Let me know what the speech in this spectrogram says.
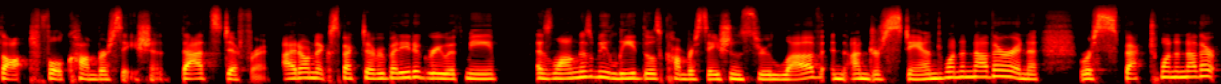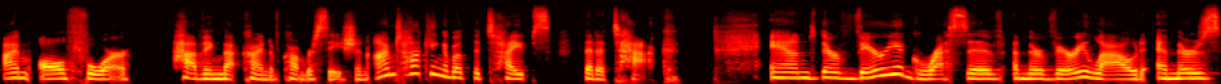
thoughtful conversation. That's different. I don't expect everybody to agree with me as long as we lead those conversations through love and understand one another and uh, respect one another, I'm all for having that kind of conversation. I'm talking about the types that attack. And they're very aggressive and they're very loud. And there's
